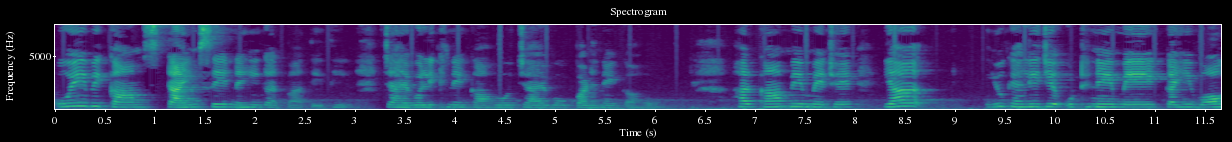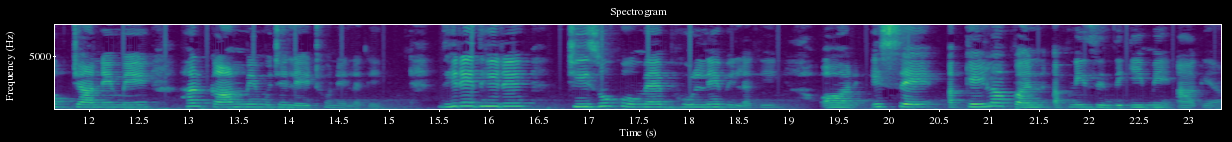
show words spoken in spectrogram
कोई भी काम टाइम से नहीं कर पाती थी, चाहे वो लिखने का हो, चाहे वो पढ़ने का हो। हर काम में मुझे या यूँ कह लीजिए उठने में, कहीं वॉक जाने में, हर काम में मुझे लेट होने लगे। धीरे धीरे चीज़ों को मैं भूलने भी लगी और इससे अकेलापन अपनी ज़िंदगी में आ गया।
